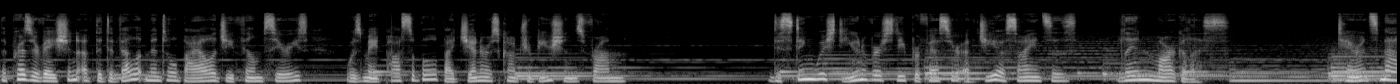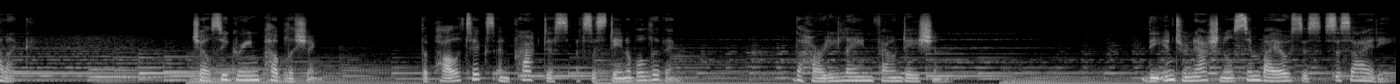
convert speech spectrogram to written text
The preservation of the developmental biology film series was made possible by generous contributions from Distinguished University Professor of Geosciences Lynn Margulis, Terrence Malick, Chelsea Green Publishing, The Politics and Practice of Sustainable Living, the Hardy Lane Foundation, the International Symbiosis Society,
